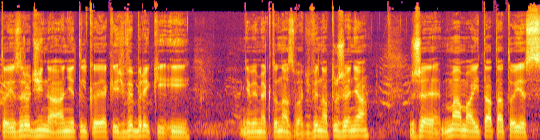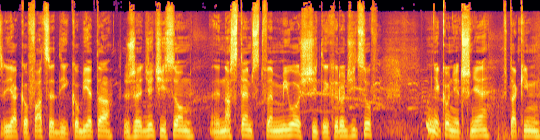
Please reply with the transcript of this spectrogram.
to jest rodzina, a nie tylko jakieś wybryki i nie wiem jak to nazwać, wynaturzenia. Że mama i tata to jest jako facet i kobieta, że dzieci są następstwem miłości tych rodziców. Niekoniecznie w takim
